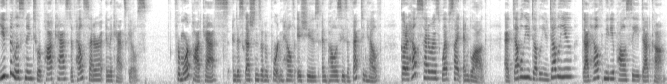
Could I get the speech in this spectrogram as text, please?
You've been listening to a podcast of Health Cetera in the Catskills. For more podcasts and discussions of important health issues and policies affecting health, go to Health Cetera's website and blog at www.healthmediapolicy.com.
